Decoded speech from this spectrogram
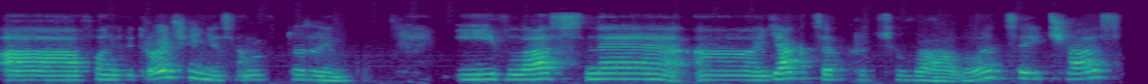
а фонд відродження саме вторинку. І, власне, е, як це працювало цей час?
